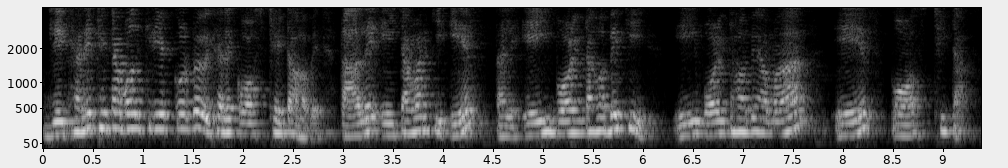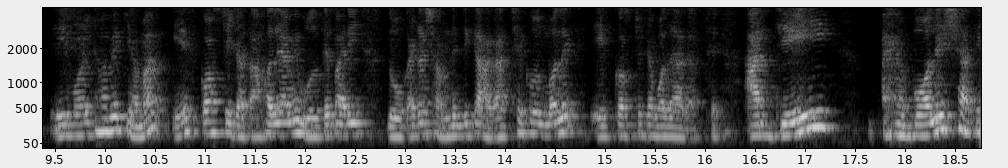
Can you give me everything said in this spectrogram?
যেখানে থিটা বল ক্রিয়েট করবে, ওইখানে কস থিটা হবে। তাহলে এইটা আমার কি এফ তাহলে এই বলটা হবে কি? এই বলটা হবে আমার এফ কস থিটা এই বলটা হবে কি? আমার এফ কস থিটা তাহলে আমি বলতে পারি, নৌকাটা সামনের দিকে আগাচ্ছে কোন বলে? এফ কস থিটা বলে আগাচ্ছে। আর যেই বলের সাথে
